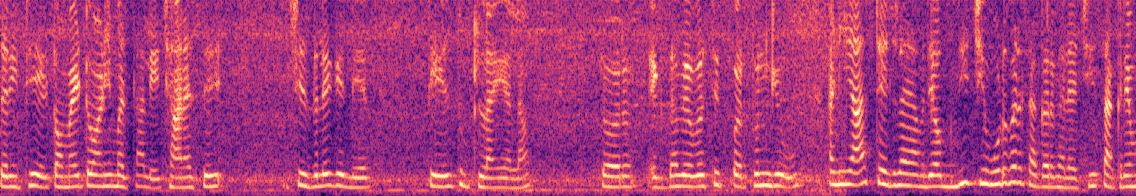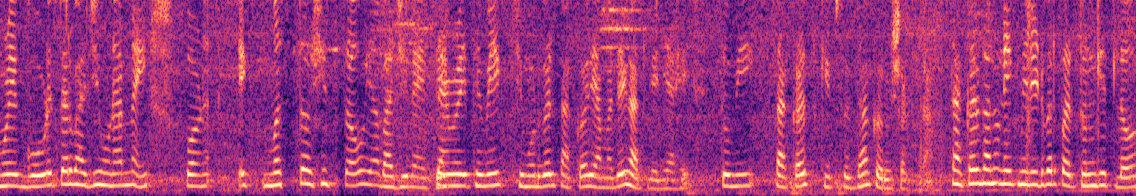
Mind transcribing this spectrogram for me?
तर इथे टोमॅटो आणि मसाले छान असे शिजले गेले आहेत तेल सुटलं आहे याला. तर एकदा व्यवस्थित परतून घेऊ. आणि या स्टेजला यामध्ये अगदी चिमूडभर साखर घालायची. साखरेमुळे गोड तर भाजी होणार नाही पण एक मस्त अशी चव या भाजीला येते. त्यामुळे इथे मी एक चिमूडभर साखर यामध्ये घातलेली आहे. तुम्ही साखर स्किपसुद्धा करू शकता. साखर घालून एक मिनिटभर परतून घेतलं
